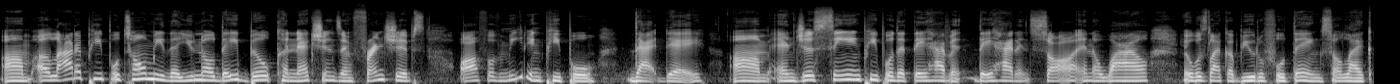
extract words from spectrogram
Um a lot of people told me that you know they built connections and friendships off of meeting people that day. Um and just seeing people that they haven't they hadn't saw in a while. It was like a beautiful thing. So like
